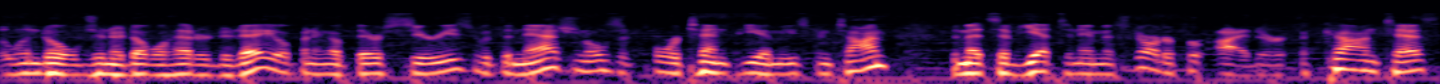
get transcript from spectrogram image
will indulge in a doubleheader today, opening up their series with the Nationals at 4:10 p.m. Eastern Time. The Mets have yet to name a starter for either contest.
